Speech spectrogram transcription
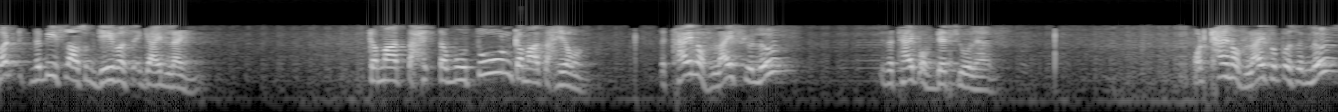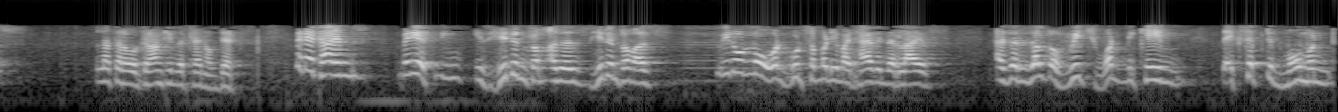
But Nabi Islam gave us a guideline. Tamutun. The kind of life you live is the type of death you will have. What kind of life a person lives, Allah Ta'ala will grant him that kind of death. Many times, many a thing is hidden from others, hidden from us. We don't know what good somebody might have in their life. As a result of which, what became the accepted moment.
